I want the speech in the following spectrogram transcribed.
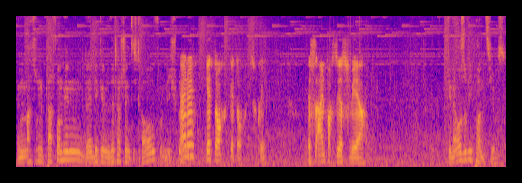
Dann macht doch eine Plattform hin, der dicke Ritter stellt sich drauf und ich Nee, springe. nee, geht doch, geht doch, ist okay. Es ist einfach sehr schwer. Genauso wie Pontius.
